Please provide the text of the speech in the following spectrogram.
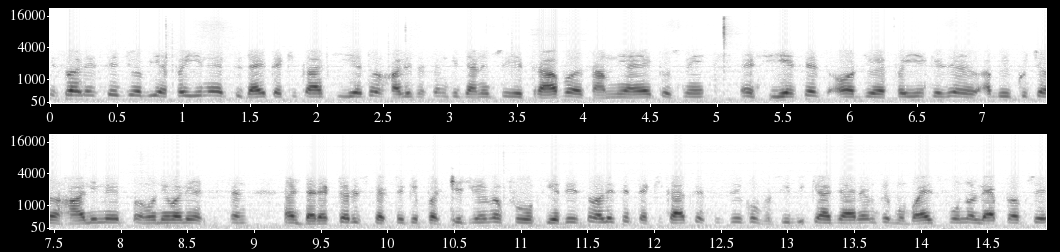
اس والے سے جو ابھی ایف آئی اے نے ابتدائی تحقیقات کی ہے، تو خالد حسن کی جانب سے یہ اطراف سامنے آیا ہے کہ اس نے سی ایس ایس اور جو ایف آئی اے کے ابھی کچھ حال ہی میں ہونے والے اسسٹنٹ ڈائریکٹر انسپیکٹر کے پرچے جو ہے وہ فروغ کیے تھے۔ اس والے سے تحقیقات کے سلسلے کو وسیع بھی کیا جا رہا ہے۔ ان کے موبائل فون اور لیپ ٹاپ سے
